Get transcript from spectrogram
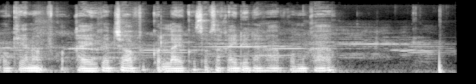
โอเคนะใครก็ชอบกดไลค์กดซับสไครต์ด้วยนะครับผมครับ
